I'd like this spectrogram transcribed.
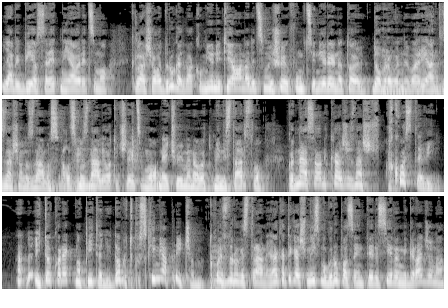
ja bih bio sretniji, ja recimo, kad gledaš ova druga dva community, a ona recimo još uvijek funkcioniraju na toj dobrovoljnoj mm varijanti, znaš, ono znamo se, ali smo mhm. znali otići recimo, neću imenovati ministarstvo, kod nas oni kaže, znaš, a ko ste vi? I to je korektno pitanje. Dobro, tko, s kim ja pričam? Tko je s mhm. druge strane? Ja kad ti kažeš, mi smo grupa zainteresiranih građana,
